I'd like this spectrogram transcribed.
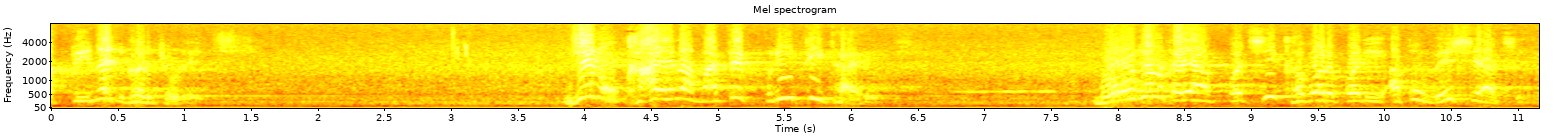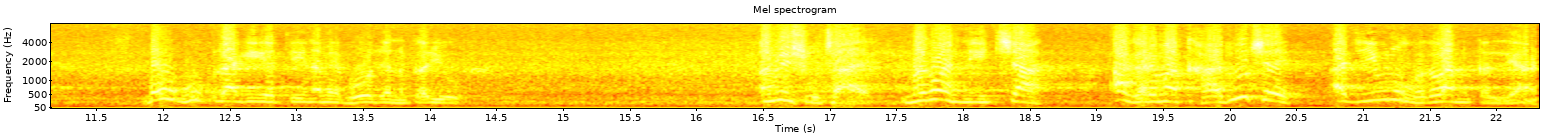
આપીને જ ઘર છોડે છે. જેનું ખાય એના માટે પ્રીતિ થાય ભોજન કર્યા પછી ખબર પડી, આ તો વેશ્યા છે. બહુ ભૂખ લાગી હતી અને અમે ભોજન કર્યું. હવે શું થાય? ભગવાનની ઈચ્છા આ ઘરમાં ખાધું છે, આ જીવનું ભગવાન કલ્યાણ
